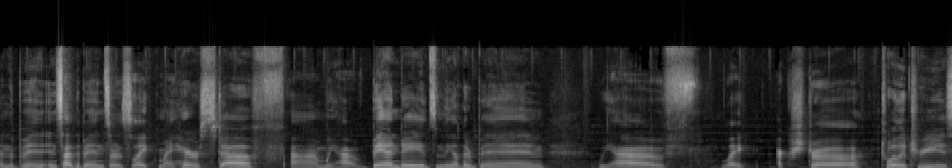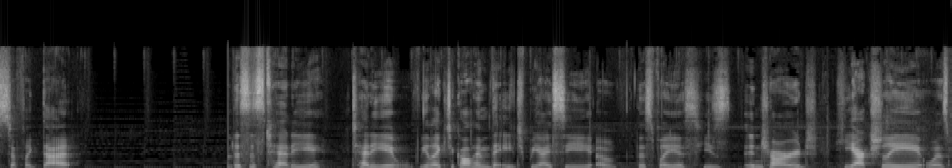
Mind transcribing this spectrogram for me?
and the bin inside the bins there's like my hair stuff. Um, we have band-aids in the other bin. We have like extra toiletries stuff like that. This is teddy. Teddy we like to call him the hbic of this place. He's in charge. He actually was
